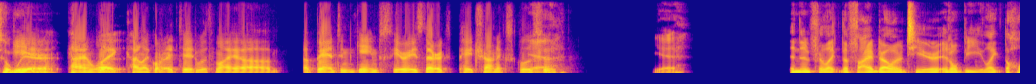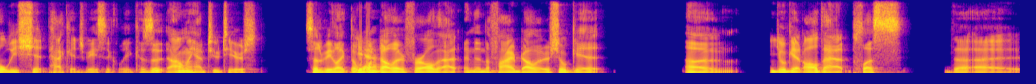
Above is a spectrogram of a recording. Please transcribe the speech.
To yeah, where kind of like kind of like what I did with my uh abandoned game series that are Patreon exclusive. Yeah. And then for like the five dollar tier, it'll be like the holy shit package basically, because I only have two tiers, so it'll be like the Yeah. one dollar for all that, and then the five dollars you'll get, um, you'll get all that plus the uh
